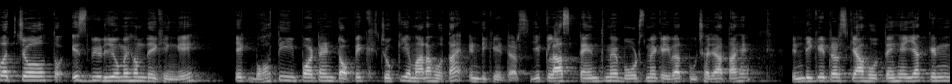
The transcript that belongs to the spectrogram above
बच्चों तो इस वीडियो में हम देखेंगे एक बहुत ही इंपॉर्टेंट टॉपिक जो कि हमारा होता है इंडिकेटर्स ये क्लास टेंथ में बोर्ड्स में कई बार पूछा जाता है इंडिकेटर्स क्या होते हैं या किन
